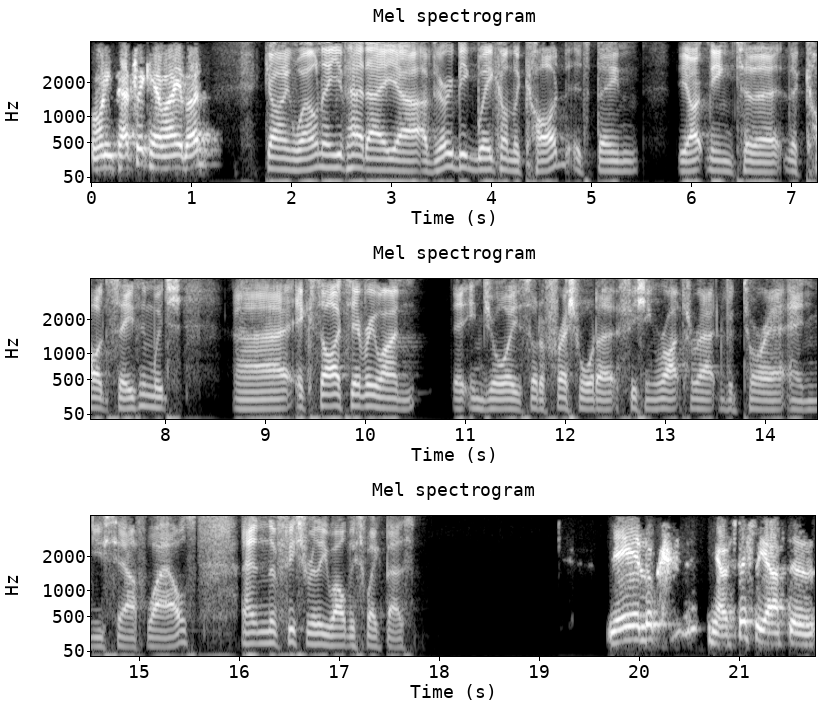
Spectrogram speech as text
Morning, Patrick. How are you, bud? Going well. Now, you've had a, uh, a very big week on the cod. It's been the opening to the, the cod season, which uh, excites everyone that enjoys sort of freshwater fishing right throughout Victoria and New South Wales. And the fish really well this week, Baz. Yeah, look, you know, especially after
